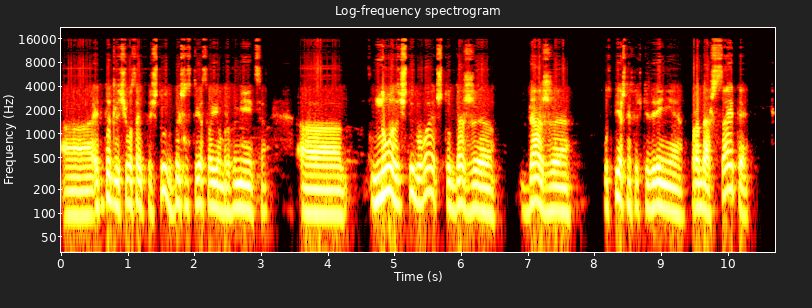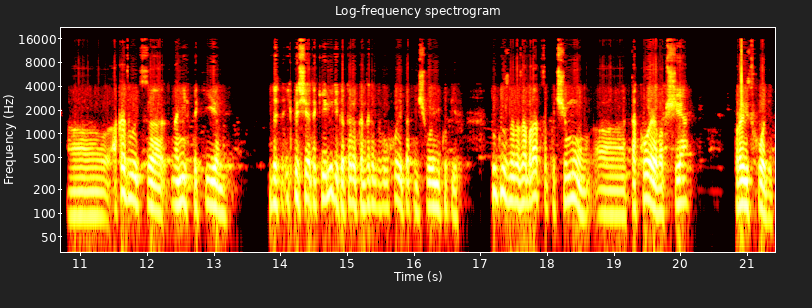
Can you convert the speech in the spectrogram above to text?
Э, это то, для чего сайт существует, в большинстве своем, разумеется. Но зачастую бывает, что даже, даже успешные с точки зрения продаж сайты оказываются на них такие, то есть их посещают такие люди, которые в конце концов уходят, так ничего и не купив. Тут нужно разобраться, почему такое вообще происходит.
